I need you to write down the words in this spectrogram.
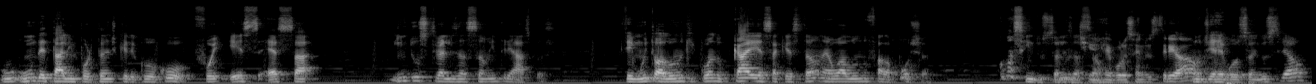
O- um detalhe importante que ele colocou foi esse- essa industrialização, entre aspas. Tem muito aluno que quando cai essa questão, né, o aluno fala, poxa, como assim Não industrialização? tinha revolução industrial. Não né? tinha revolução industrial.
